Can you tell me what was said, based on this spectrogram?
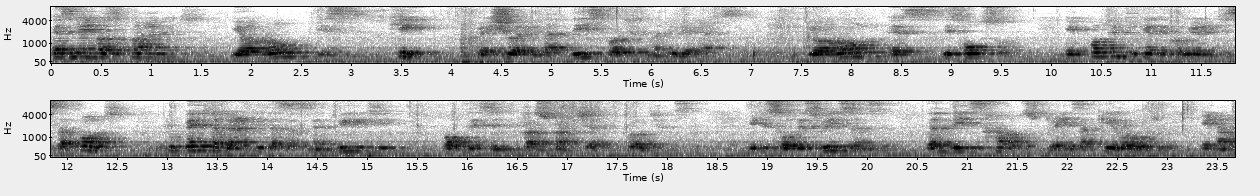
As members of parliament, your role is key to ensuring that these projects materialize. Your role is, is also important to get the community support to better guarantee the sustainability of these infrastructure projects. It is for these reasons that this House plays a key role in our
